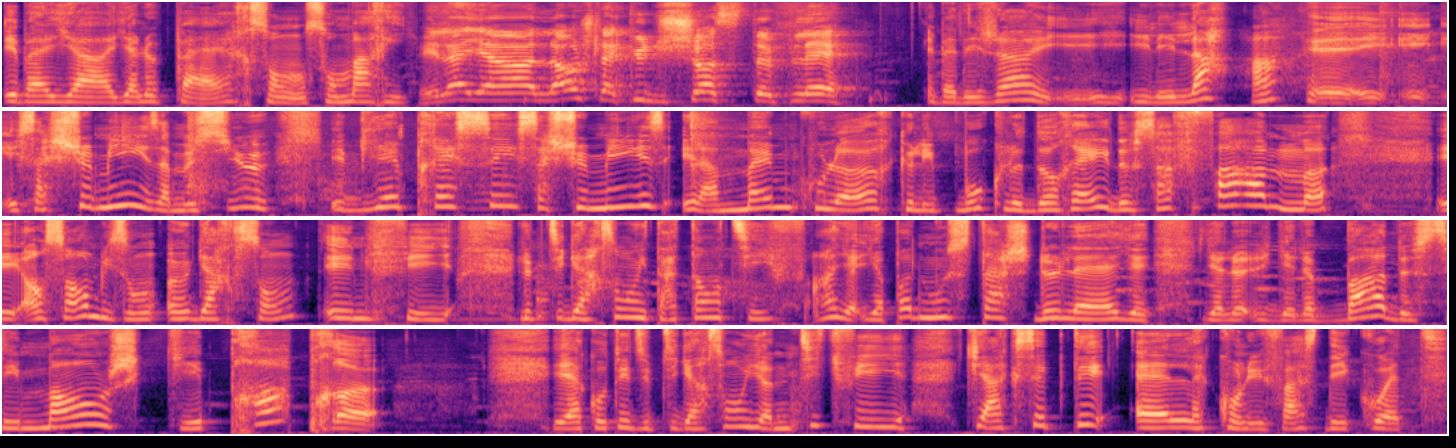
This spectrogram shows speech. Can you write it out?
eh ben, il y a, il y a le père, son, son mari. Et là, ya, lâche la queue du chat, s'il te plaît. Eh bien déjà, il, il est là, hein? Et, et- et sa chemise à monsieur est bien pressée. Sa chemise est la même couleur que les boucles d'oreilles de sa femme. Et ensemble, ils ont un garçon et une fille. Le petit garçon est attentif. hein, Il n'y a, pas de moustache de lait. Il y a, il y a le, il y a le bas de ses manches qui est propre. Et à côté du petit garçon, il y a une petite fille qui a accepté, elle, qu'on lui fasse des couettes.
